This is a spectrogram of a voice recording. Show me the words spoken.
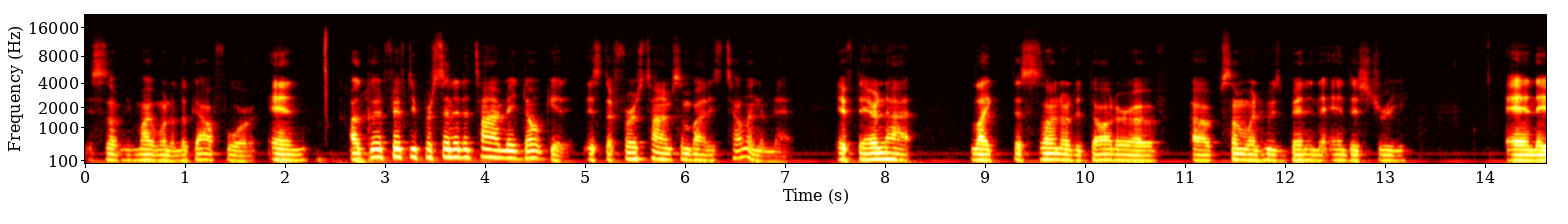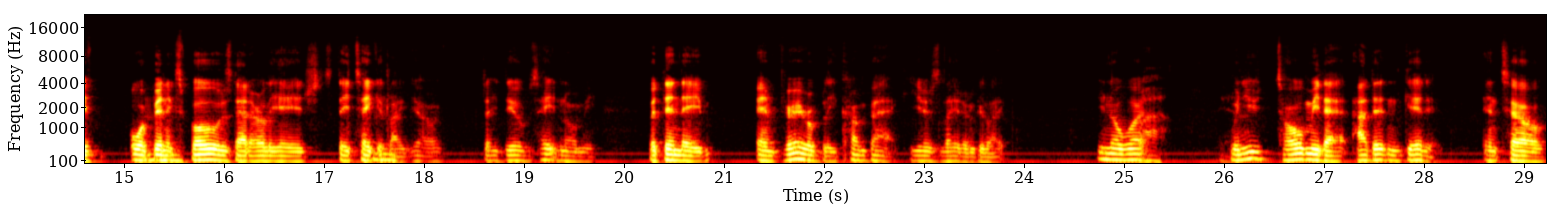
this is something you might want to look out for. And a good 50% of the time, they don't get it. It's the first time somebody's telling them that. If they're not like the son or the daughter of, of someone who's been in the industry and they've or been exposed at early age, they take mm-hmm. it like, yo, Jae Deal was hating on me. But then they invariably come back years later and be like, you know what? Wow. Yeah. When you told me that, I didn't get it until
